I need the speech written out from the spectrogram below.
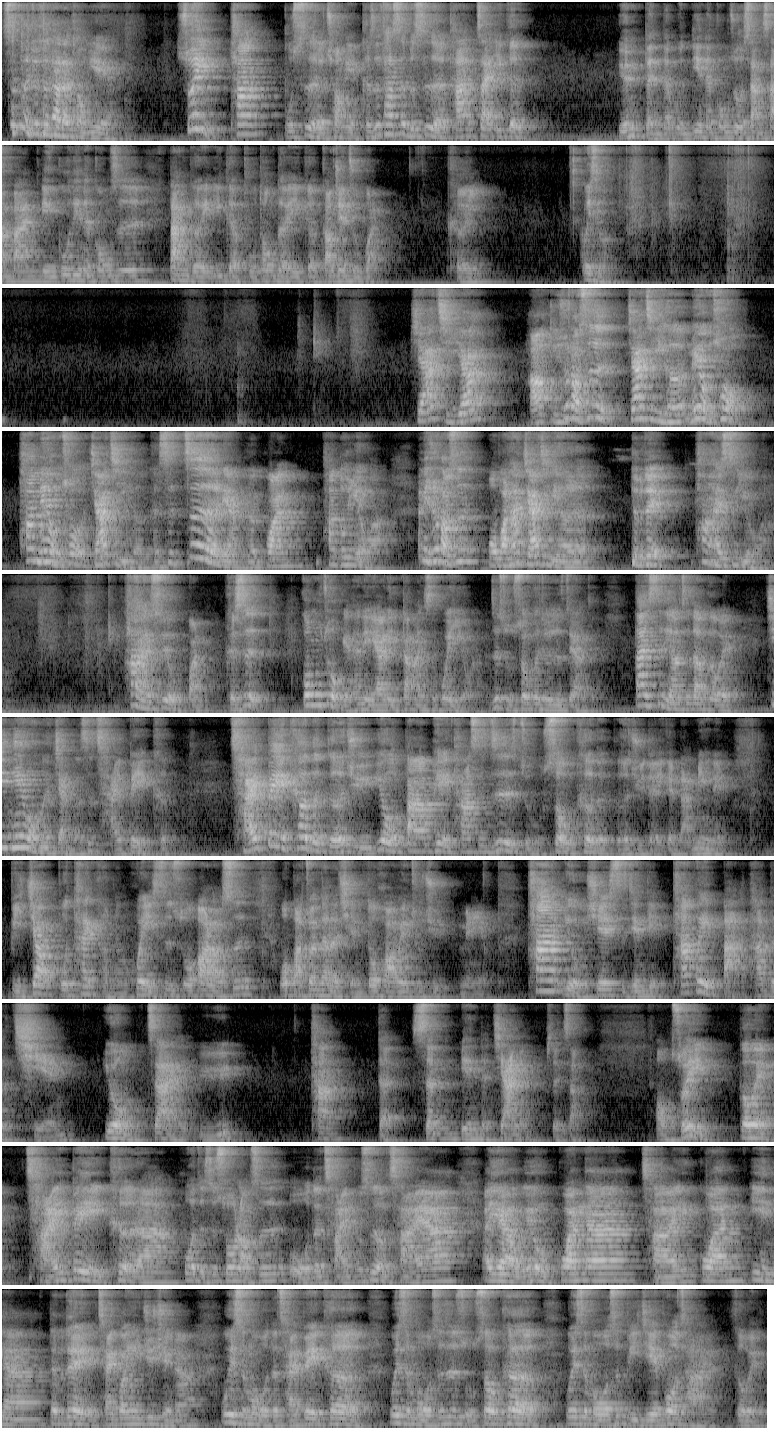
这个就是他的同业啊。所以他不适合创业，可是他适不适合他在一个原本的稳定的工作上上班，领固定的工资，当个一个普通的一个高阶主管，可以？为什么？甲己呀，好，你说老师甲几何没有错，他没有错，甲几何，可是这两个官他都有啊，那你说老师我把他甲几何了，对不对？他还是有啊。他还是有关，可是工作给他的压力当然是会有了。日主授课就是这样子，但是你要知道，各位，今天我们讲的是财备课，财备课的格局又搭配他是日主授课的格局的一个男命呢，比较不太可能会是说，哦，老师，我把赚到的钱都花费出去，没有，他有些时间点，他会把他的钱用在于他的身边的家人身上，哦，所以各位。财备克啊，或者是说老师，我的财不是有财啊？哎呀，我有官啊，财官印啊，对不对？财官印俱全啊。为什么我的财备克？为什么我是日主受克？为什么我是比劫破财？各位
